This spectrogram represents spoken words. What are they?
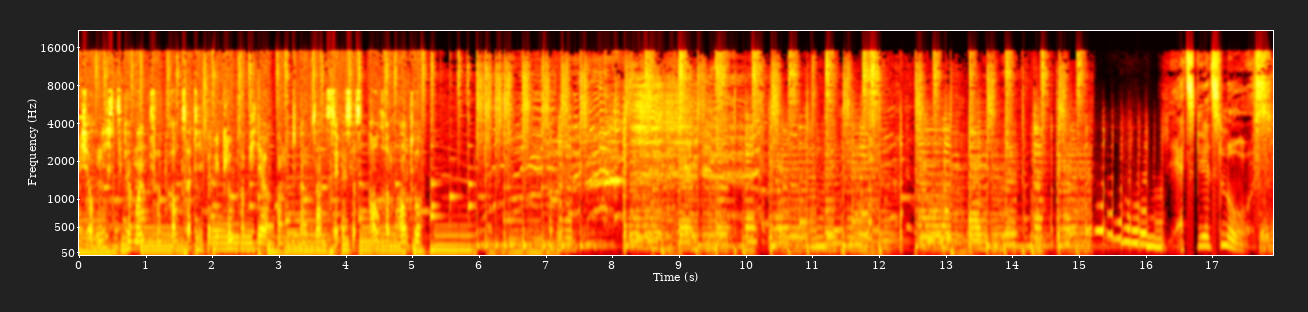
mich um nichts kümmern. Verbrauchsartikel wie Klopapier und ähm, sonstiges ist auch im Auto. Jetzt geht's los.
